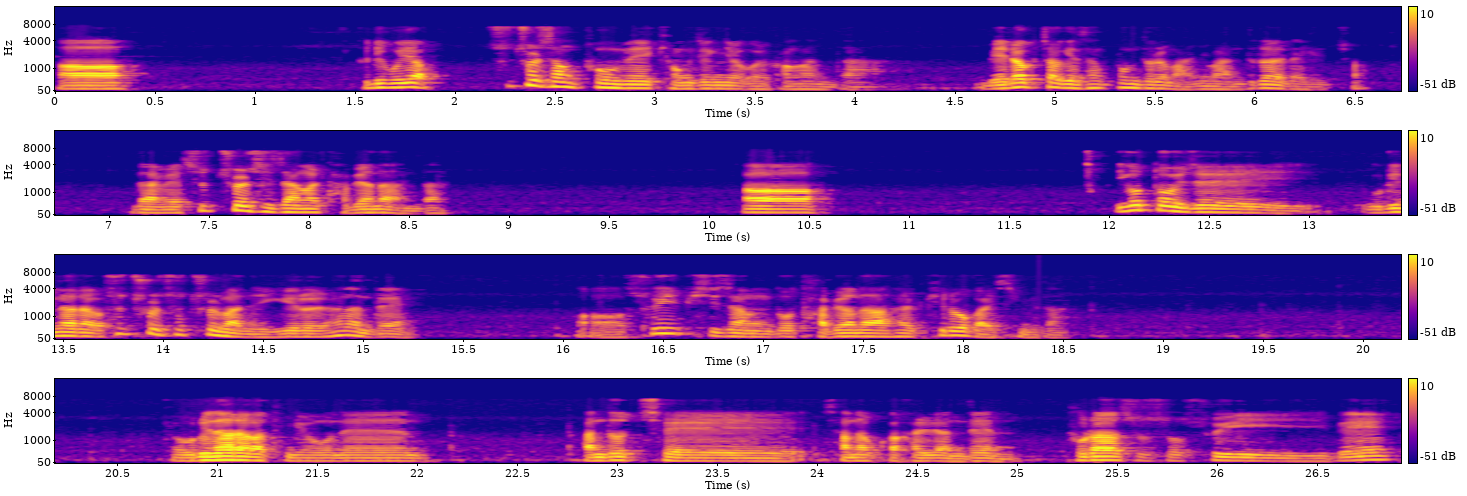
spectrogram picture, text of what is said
어, 그리고요, 수출 상품의 경쟁력을 강화한다. 매력적인 상품들을 많이 만들어야 되겠죠. 그 다음에 수출 시장을 다변화한다. 어, 이것도 이제 우리나라가 수출 수출만 얘기를 하는데 어, 수입 시장도 다변화할 필요가 있습니다. 우리나라 같은 경우는 반도체 산업과 관련된 불화수소 수입의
